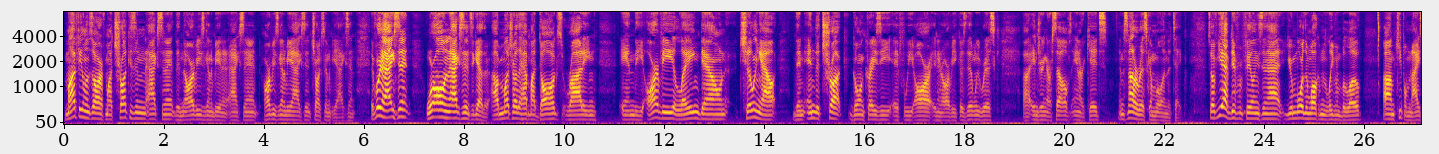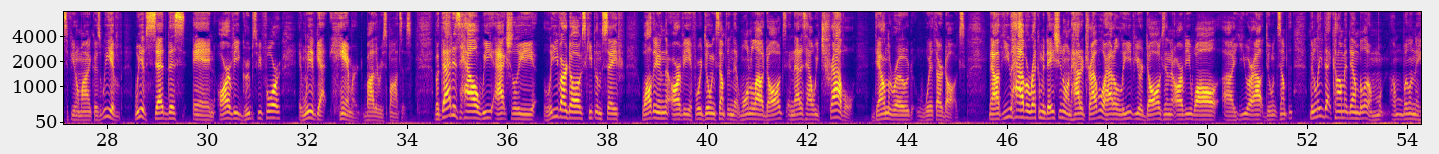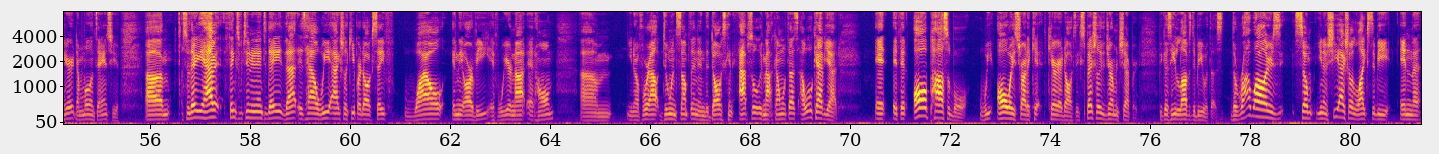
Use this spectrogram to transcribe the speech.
my feelings are if my truck is in an accident, then the RV is going to be in an accident. RV is going to be accident. Truck's going to be accident. If we're in an accident, we're all in an accident together. I'd much rather have my dogs riding in the RV, laying down, chilling out, than in the truck going crazy if we are in an RV, because then we risk uh, injuring ourselves and our kids. And it's not a risk I'm willing to take. So if you have different feelings than that, you're more than welcome to leave them below. Um, keep them nice if you don't mind, because we have we have said this in RV groups before, and we have got hammered by the responses. But that is how we actually leave our dogs, keep them safe while they're in the RV if we're doing something that won't allow dogs, and that is how we travel down the road with our dogs. Now, if you have a recommendation on how to travel or how to leave your dogs in an RV while uh, you are out doing something, then leave that comment down below. I'm, I'm willing to hear it. I'm willing to answer you. Um, so there you have it. Thanks for tuning in today. That is how we actually keep our dogs safe while in the RV if we are not at home. Um, you know, if we're out doing something and the dogs can absolutely not come with us, I will caveat it if at all possible, we always try to ca- carry our dogs, especially the German Shepherd, because he loves to be with us. The Rottweiler is so you know she actually likes to be in the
